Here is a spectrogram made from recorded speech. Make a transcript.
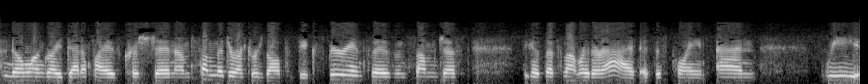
who no longer identify as Christian. Um, some the direct result of the experiences, and some just because that's not where they're at at this point. And we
